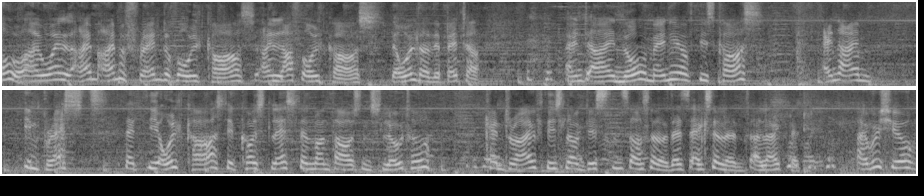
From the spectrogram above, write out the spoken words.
Oh, I, well, I'm, I'm a friend of old cars. I love old cars. The older, the better. and I know many of these cars. And I'm impressed that the old cars that cost less than 1,000 zloto can drive this long distance also. That's excellent. I like that. I wish you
